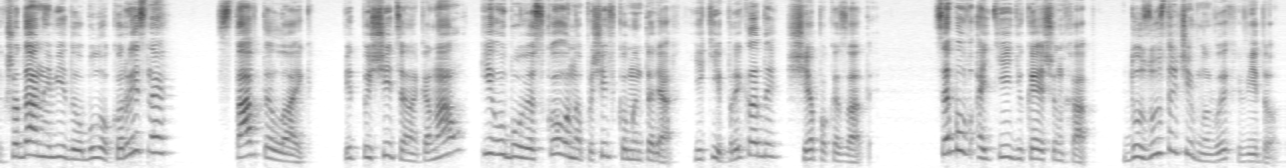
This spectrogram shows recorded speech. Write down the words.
Якщо дане відео було корисне, ставте лайк, підпишіться на канал і обов'язково напишіть в коментарях, які приклади ще показати. Це був IT Education Hub. До зустрічі в нових відео.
